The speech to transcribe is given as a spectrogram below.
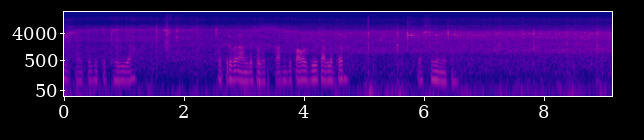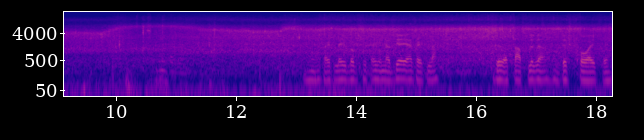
ही सायकल इथं ठेवूया. छत्री पण आणली सोबत कारण की पाऊस दिवस आलं तर जास्त हे नको. या साईडलाही बघ शकता ही नदी आहे या साईडला. ते आता आपल्याला इथेच पोवायचं आहे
